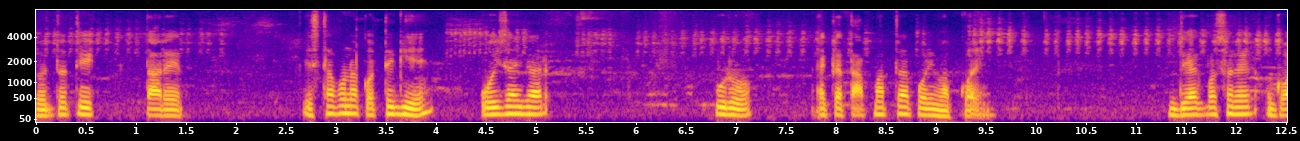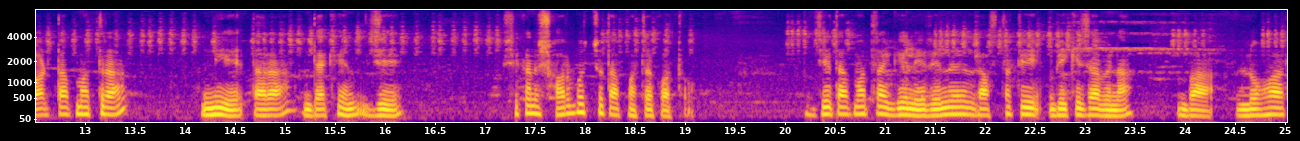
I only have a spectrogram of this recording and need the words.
বৈদ্যুতিক তারের স্থাপনা করতে গিয়ে ওই জায়গার পুরো একটা তাপমাত্রা পরিমাপ করেন দু এক বছরের গড় তাপমাত্রা নিয়ে তারা দেখেন যে সেখানে সর্বোচ্চ তাপমাত্রা কত। যে তাপমাত্রায় গেলে রেলের রাস্তাটি বেঁকে যাবে না বা লোহার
